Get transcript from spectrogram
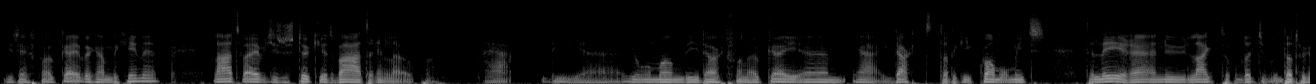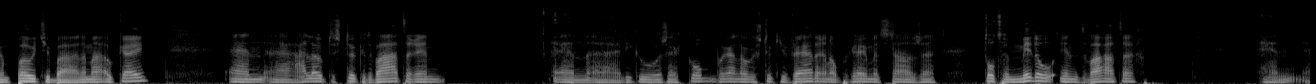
die zegt van oké, we gaan beginnen. Laten we eventjes een stukje het water inlopen. Ja, die jonge man die dacht van oké, um, ja, ik dacht dat ik hier kwam om iets te leren. En nu lijkt het erop dat, je, dat we gaan pootje banen, maar oké. En hij loopt een stuk het water in. En die guru zegt kom, we gaan nog een stukje verder. En op een gegeven moment staan ze tot hun middel in het water. En uh,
